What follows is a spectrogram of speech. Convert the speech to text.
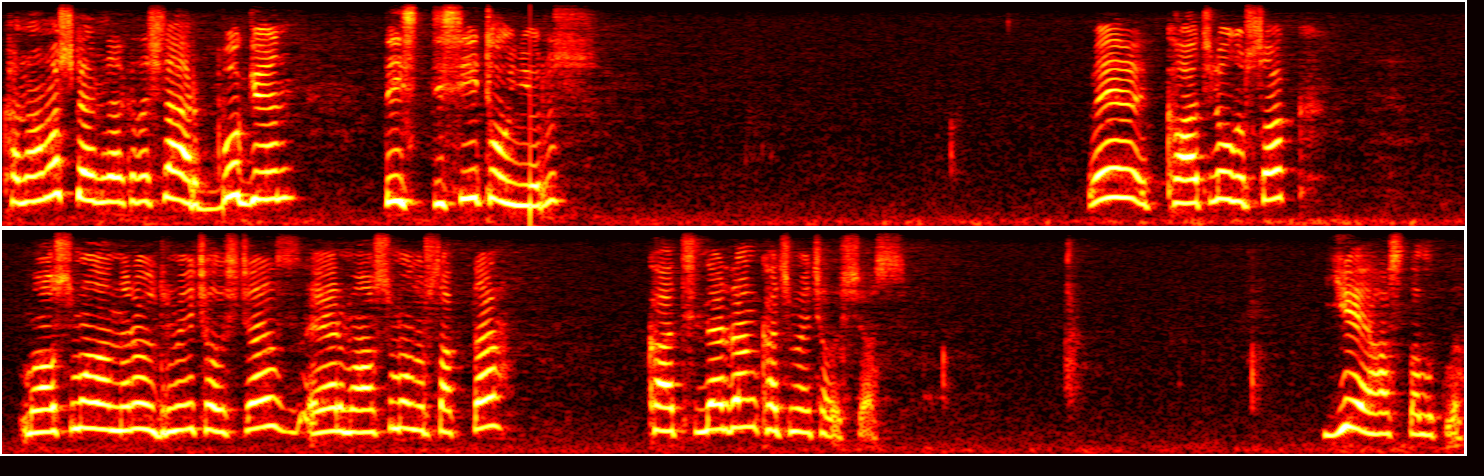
Kanalıma hoş geldiniz arkadaşlar. Bugün Deceit oynuyoruz. Ve katil olursak masum olanları öldürmeye çalışacağız. Eğer masum olursak da katillerden kaçmaya çalışacağız. Ye hastalıklı.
